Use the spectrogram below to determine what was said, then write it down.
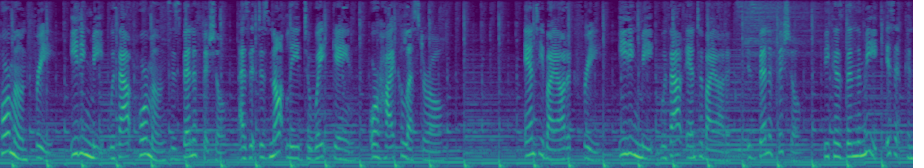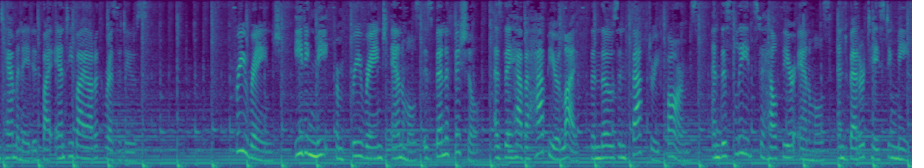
Hormone-free, eating meat without hormones is beneficial as it does not lead to weight gain or high cholesterol. Antibiotic-free, eating meat without antibiotics is beneficial because then the meat isn't contaminated by antibiotic residues. Free range, eating meat from free-range animals is beneficial, as they have a happier life than those in factory farms, and this leads to healthier animals and better tasting meat.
